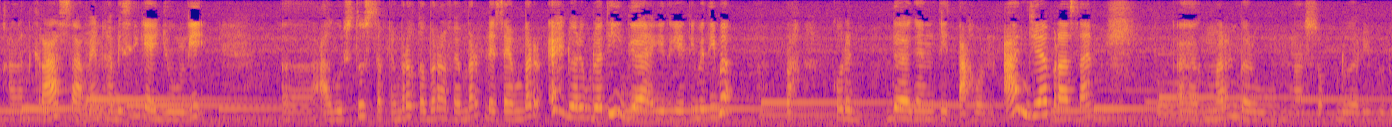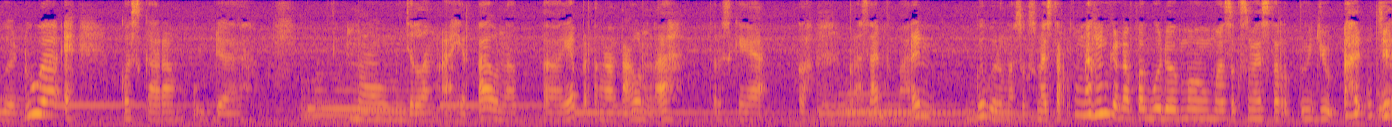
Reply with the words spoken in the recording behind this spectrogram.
bakalan kerasa men. Habis ini kayak Juli uh, Agustus September Oktober November Desember eh 2023 gitu ya. Tiba-tiba lah kok udah, udah ganti tahun aja perasaan. Uh, kemarin baru masuk 2022 eh kok sekarang udah mau menjelang akhir tahun lah. Uh, ya pertengahan tahun lah. Terus kayak lah perasaan kemarin gue baru masuk semester 6 kenapa gue udah mau masuk semester 7 aja?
